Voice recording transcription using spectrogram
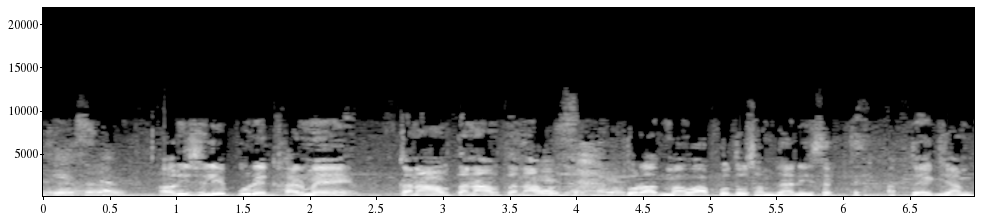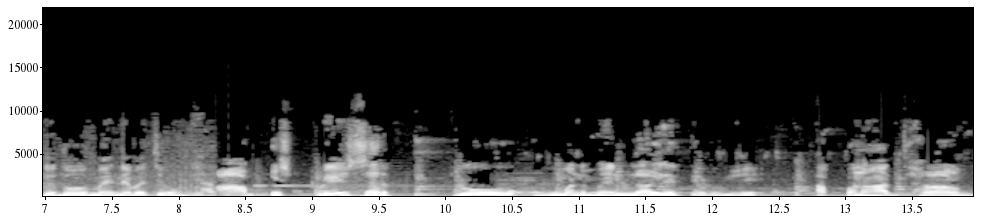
yes, और इसलिए पूरे घर में तनाव तनाव तनाव हो जाए तो रात माँ बाप को तो समझा नहीं सकते। अब तो एग्ज़ाम के दो महीने बचे होंगे। आप इस प्रेशर को मन में न लेते हुए अपना ध्यान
